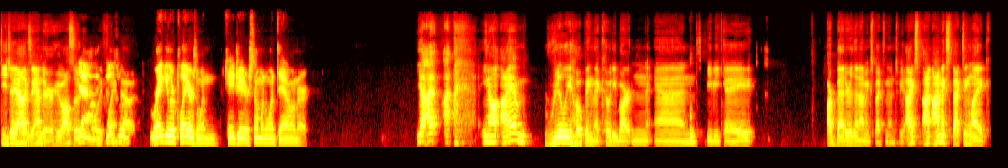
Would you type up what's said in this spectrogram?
DJ Alexander, who also yeah, really those were out. regular players when KJ or someone went down, or yeah, I, I, you know, I am really hoping that Cody Barton and BBK are better than I'm expecting them to be. I, I I'm expecting like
